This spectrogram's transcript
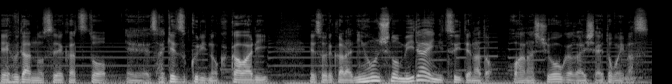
え普段の生活と、え酒造りの関わりえそれから日本酒の未来についてなどお話をお伺いしたいと思います。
